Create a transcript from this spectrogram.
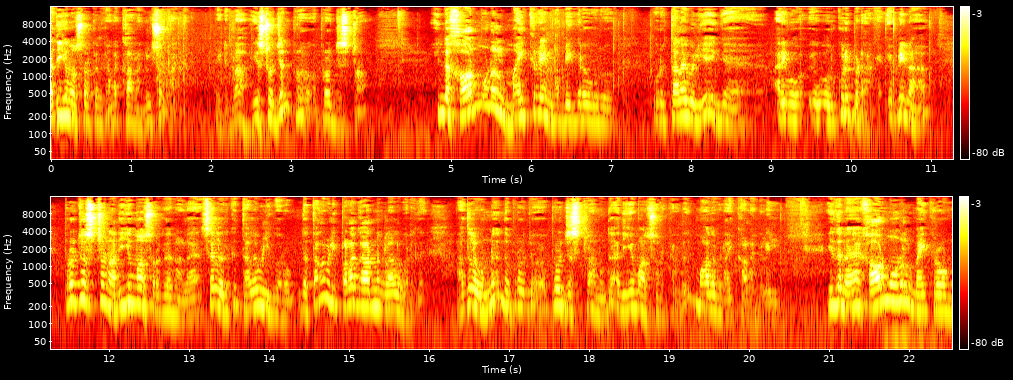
அதிகமாக சுரக்கிறதுக்கான காரணங்கள் சொல்கிறாங்க ரைட்டுங்களா ஈஸ்ட்ரோஜன் ப்ரோ ப்ரோஜெஸ்ட்ரான் இந்த ஹார்மோனல் மைக்ரேன் அப்படிங்கிற ஒரு ஒரு தலைவலியை இங்கே அறிமுக ஒரு குறிப்பிடுறாங்க. எப்படின்னா ப்ரொஜெஸ்ட்ரான் அதிகமாக சுரக்கிறதுனால சிலருக்கு தலைவலி வரும். இந்த தலைவலி பல காரணங்களால் வருது. அதில் ஒன்று இந்த ப்ரோஜோ ப்ரோஜெஸ்ட்ரான் வந்து அதிகமாக சுரக்கிறது மாதவிடாய் காலங்களில். இதனை hormonal micron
